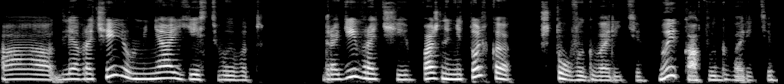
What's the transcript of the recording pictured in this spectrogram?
А для врачей у меня есть вывод. Дорогие врачи, важно не только, что вы говорите, но и как вы говорите.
